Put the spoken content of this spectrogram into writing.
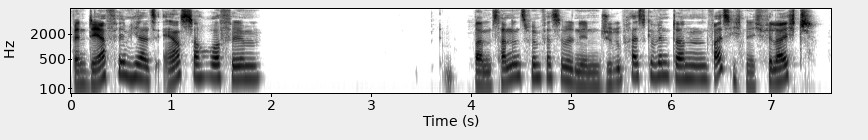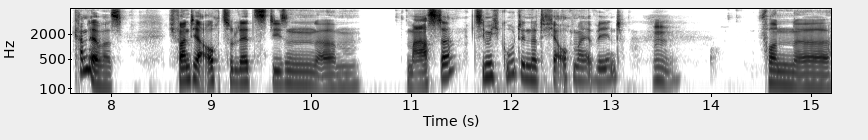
wenn der Film hier als erster Horrorfilm beim Sundance Film Festival den Jurypreis gewinnt, dann weiß ich nicht. Vielleicht kann der was. Ich fand ja auch zuletzt diesen ähm, Master ziemlich gut, den hatte ich ja auch mal erwähnt. Mhm. Von äh,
